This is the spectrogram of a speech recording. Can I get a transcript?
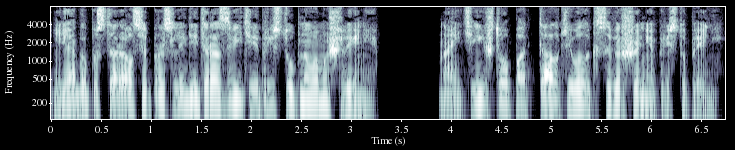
Я бы постарался проследить развитие преступного мышления, найти, что подталкивало к совершению преступлений.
